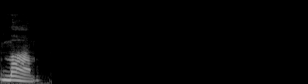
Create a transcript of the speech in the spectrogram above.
good mom.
